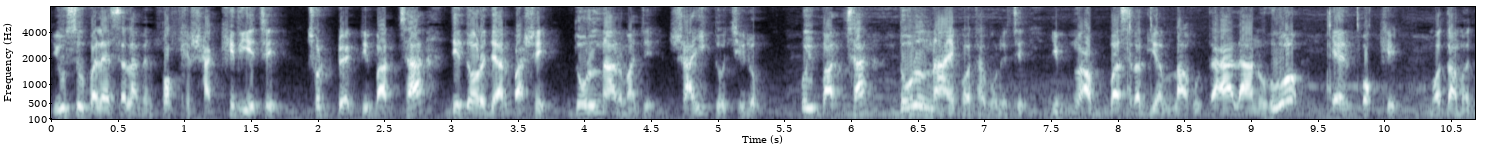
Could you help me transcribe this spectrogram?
ইউসুফ আলাইহিস সালামের পক্ষে সাক্ষী দিয়েছে ছোট্ট একটি বাচ্চা যে দরজার পাশে দোলনার মাঝে শায়িত ছিল। ওই বাচ্চা দোলনায় কথা বলেছে। ইবনু আব্বাস রাদিয়াল্লাহু তাআলা আনহু এর পক্ষে মতামত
